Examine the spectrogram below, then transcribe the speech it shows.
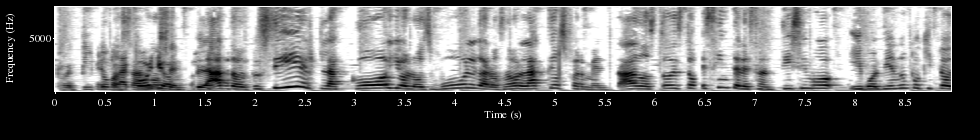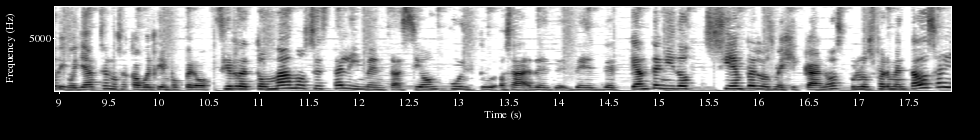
repito, el basarnos en platos, pues sí, el tlacoyo, los búlgaros, ¿no? Lácteos fermentados, todo esto es interesantísimo y volviendo un poquito, digo, ya se nos acabó el tiempo, pero si retomamos esta alimentación cultural, o sea, de, de, de, que han tenido siempre los mexicanos, pues los fermentados ahí,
